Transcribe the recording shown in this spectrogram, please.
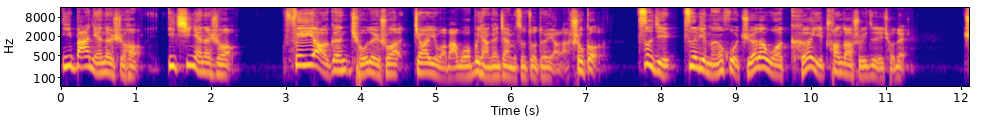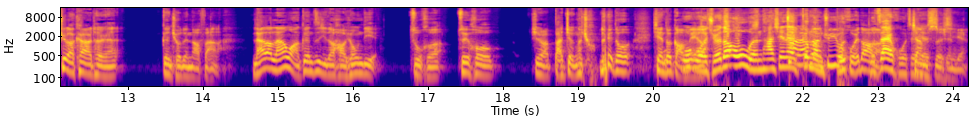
一八年的时候，一七年的时候，非要跟球队说交易我吧，我不想跟詹姆斯做队友了，受够了，自己自立门户，觉得我可以创造属于自己的球队，去了凯尔特人，跟球队闹翻了，来了篮网，跟自己的好兄弟组合，最后是吧，把整个球队都现在都搞我没了。我觉得欧文他现在根本转去又不回到了不在乎这詹姆些事情。斯的身边。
